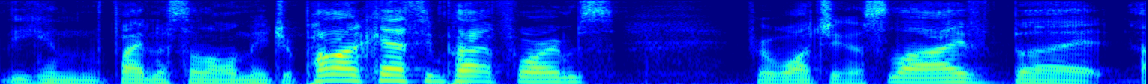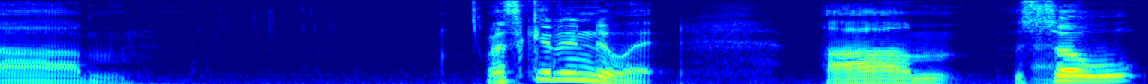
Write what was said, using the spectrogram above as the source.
You can find us on all major podcasting platforms if you're watching us live. But um, let's get into it. Um, so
